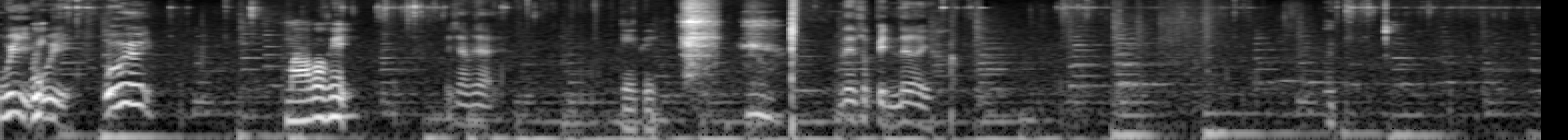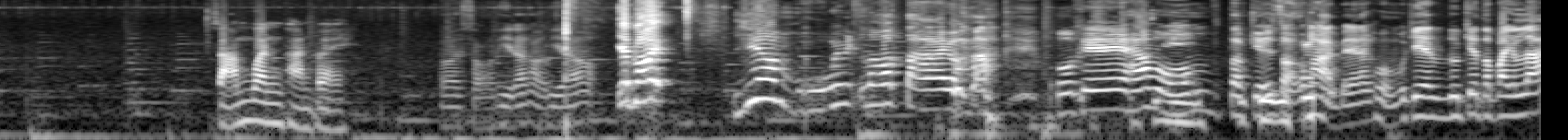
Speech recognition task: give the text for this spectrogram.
อุ้ยอุ้ยอุ้ยมาป่ะพี่ ไม่ใช่ไม่ใช่โอเคพี่ เล่นสปินเนอร์อยู่ สามวันผ่านไปเอาสองนาทีแล้วสองนาทีแล้วเรียบร้อย เยี่ยมโอ้ยรอดตายว่ะโอเคครับผมตับเกมที่สองก็ผ่านไปแล้วนะครับผมโอเคดูเกมต่อไปกันเลย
